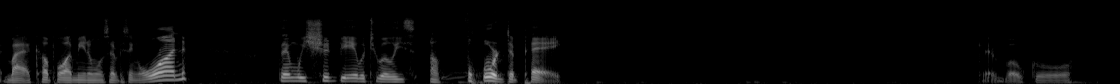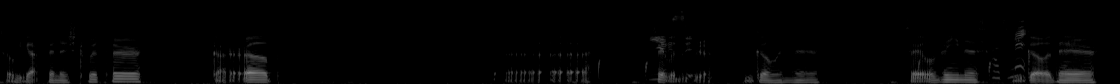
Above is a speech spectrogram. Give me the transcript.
and by a couple I mean almost every single one, then we should be able to at least afford to pay. Okay, vocal. So we got finished with her. Got her up. Uh, Sailor you go in there. Sailor Venus, you go there.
